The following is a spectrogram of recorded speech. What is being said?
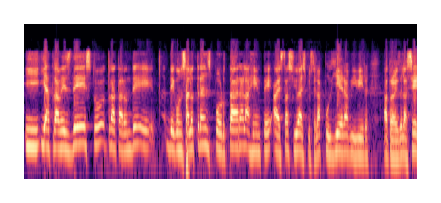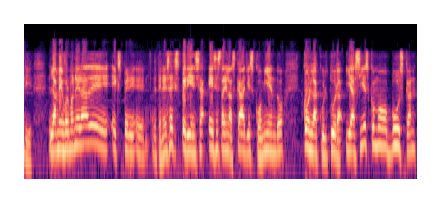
y, a través de esto trataron de, Gonzalo transportar a la gente a estas ciudades, que usted la pudiera vivir a través de la serie. La mejor manera de, eh, de tener esa experiencia es estar en las calles comiendo con la cultura. Y así es como buscan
